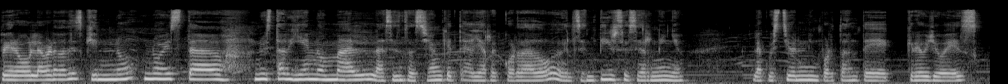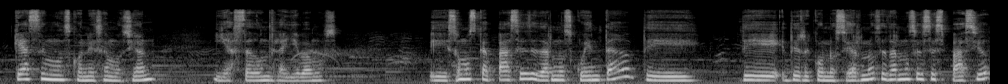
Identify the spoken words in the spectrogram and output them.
Pero la verdad es que no, no está, no está bien o mal la sensación que te haya recordado, el sentirse ser niño. La cuestión importante, creo yo, es qué hacemos con esa emoción y hasta dónde la llevamos. Eh, somos capaces de darnos cuenta, de, de reconocernos, de darnos ese espacio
